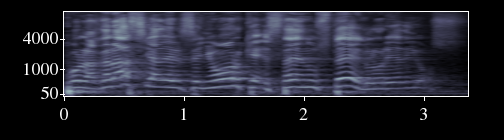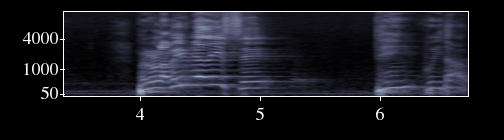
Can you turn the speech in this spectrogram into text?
Por la gracia del Señor que está en usted, gloria a Dios. Pero la Biblia dice, ten cuidado.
